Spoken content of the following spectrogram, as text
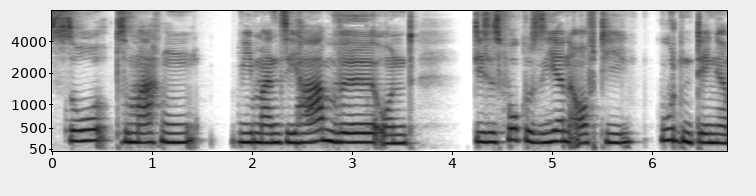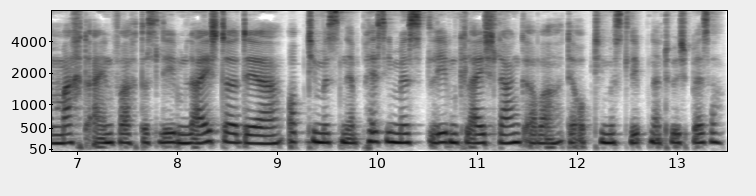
so zu machen, wie man sie haben will und dieses Fokussieren auf die guten Dinge macht einfach das Leben leichter. Der Optimist und der Pessimist leben gleich lang, aber der Optimist lebt natürlich besser.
